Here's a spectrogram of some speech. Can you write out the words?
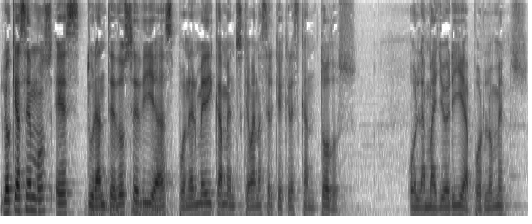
Lo que hacemos es, durante 12 días, poner medicamentos que van a hacer que crezcan todos, o la mayoría por lo menos.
